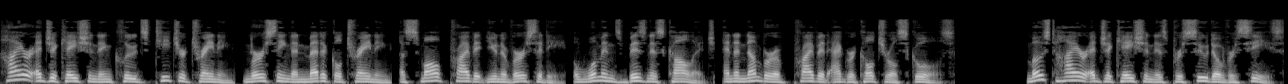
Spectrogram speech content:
Higher education includes teacher training, nursing and medical training, a small private university, a woman's business college, and a number of private agricultural schools. Most higher education is pursued overseas.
